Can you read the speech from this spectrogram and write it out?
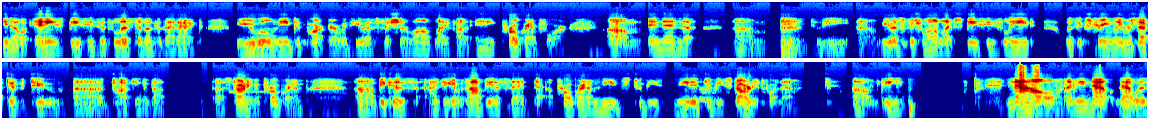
you know, any species that's listed under that act, you will need to partner with U.S. Fish and Wildlife on any program for. Um, and then the, um, the um, U.S. Fish and Wildlife Species Lead was extremely receptive to uh, talking about uh, starting a program uh, because I think it was obvious that a program needs to be needed to be started for them. Um, the now i mean that that was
